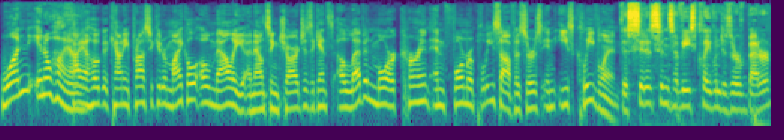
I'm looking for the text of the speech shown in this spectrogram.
one in Ohio. Cuyahoga County Prosecutor Michael O'Malley announcing charges against 11 more current and former police officers in East Cleveland. The citizens of East Cleveland deserve better.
